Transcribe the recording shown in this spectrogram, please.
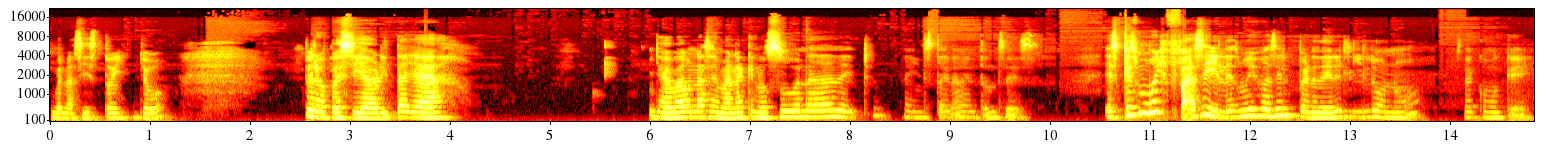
Bueno, así estoy yo. Pero pues sí, ahorita ya. Ya va una semana que no subo nada, de hecho, a Instagram, entonces. Es que es muy fácil, es muy fácil perder el hilo, ¿no? O sea, como que.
